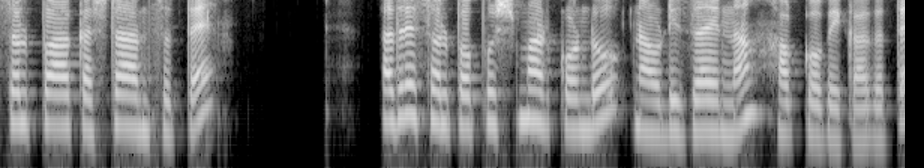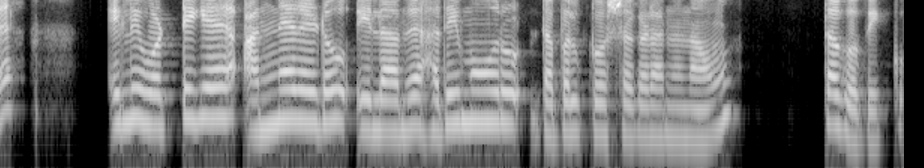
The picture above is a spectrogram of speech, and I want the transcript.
ಸ್ವಲ್ಪ ಕಷ್ಟ ಅನಿಸುತ್ತೆ. ಆದರೆ ಸ್ವಲ್ಪ ಪುಷ್ ಮಾಡಿಕೊಂಡು ನಾವು ಡಿಸೈನ್ನ ಹಾಕ್ಕೋಬೇಕಾಗತ್ತೆ. ಇಲ್ಲಿ ಒಟ್ಟಿಗೆ ಹನ್ನೆರಡು ಇಲ್ಲಾಂದರೆ ಹದಿಮೂರು ಡಬಲ್ ಕ್ರೋಶಗಳನ್ನು ನಾವು ತಗೋಬೇಕು.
